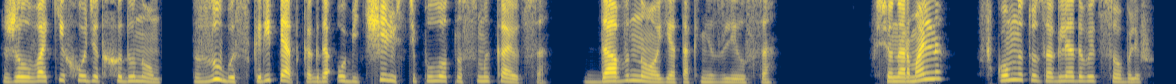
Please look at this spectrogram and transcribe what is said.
Желваки ходят ходуном. Зубы скрипят, когда обе челюсти плотно смыкаются. Давно я так не злился. «Все нормально?» В комнату заглядывает Соболев.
